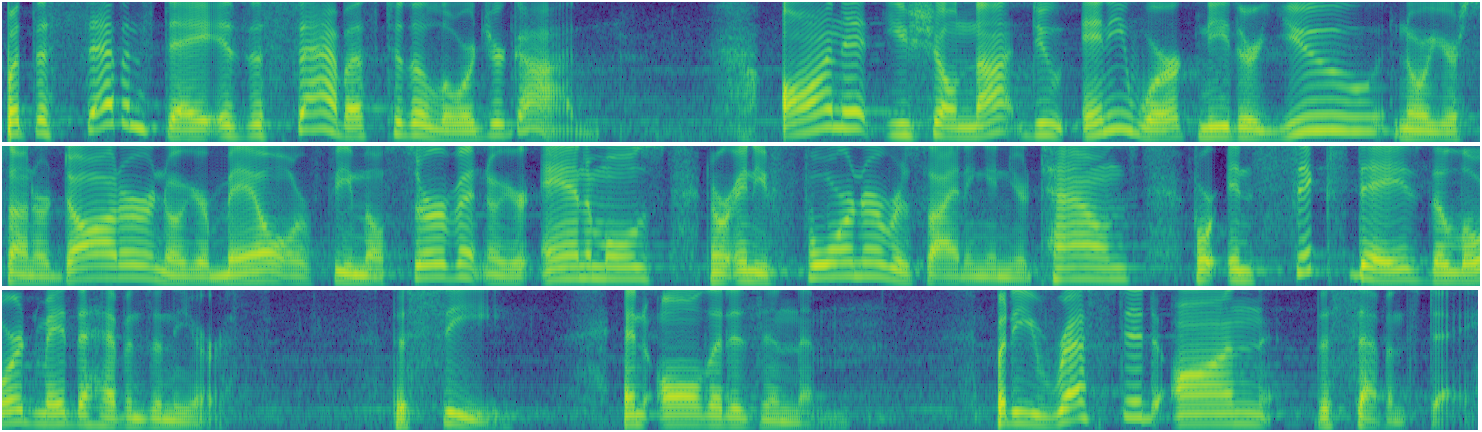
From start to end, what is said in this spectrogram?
But the seventh day is the Sabbath to the Lord your God. On it you shall not do any work, neither you, nor your son or daughter, nor your male or female servant, nor your animals, nor any foreigner residing in your towns. For in six days the Lord made the heavens and the earth, the sea, and all that is in them. But he rested on the seventh day.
